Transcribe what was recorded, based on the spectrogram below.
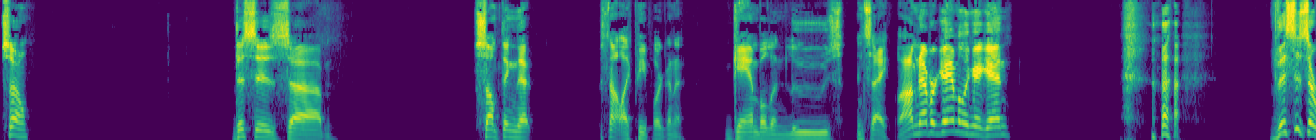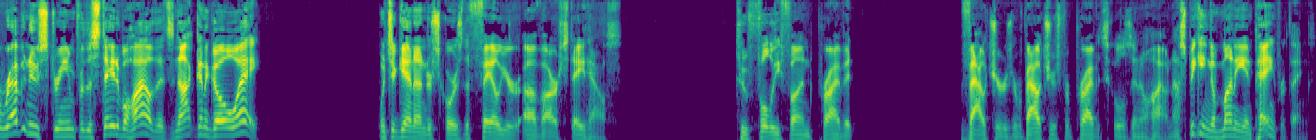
So this is um, something that it's not like people are going to gamble and lose and say, well, "I'm never gambling again." This is a revenue stream for the state of Ohio that's not going to go away, which again underscores the failure of our state house to fully fund private vouchers or vouchers for private schools in Ohio. Now, speaking of money and paying for things,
